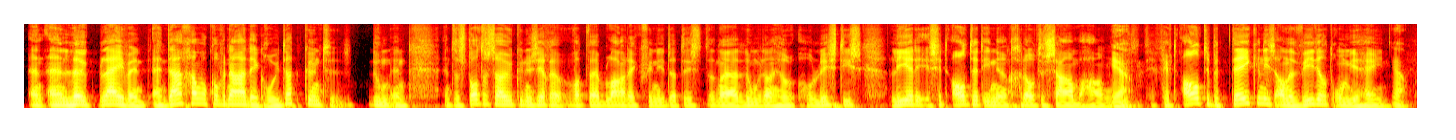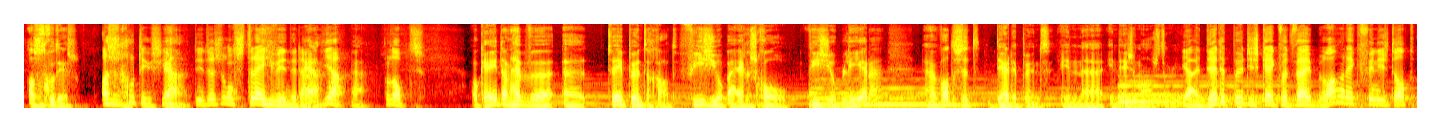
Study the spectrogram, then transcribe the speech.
en, en leuk blijven. En, en daar gaan we ook over nadenken, hoe je dat kunt doen. En, en tenslotte zou je kunnen zeggen, wat wij belangrijk vinden, dat is, nou ja, dat noemen we dan heel holistisch. Leren zit altijd in een grote samenhang. Ja. Het geeft altijd betekenis aan de wereld om je heen. Ja, als het goed is. Als het goed is, Ja. ja. Dit is ons streven inderdaad. Ja. klopt. Oké, dan hebben we eh, twee punten gehad. Visie op eigen school, visie op leren. Eh, wat is het derde punt in, eh, in deze master? Ja, het derde punt is, kijk, wat wij belangrijk vinden is dat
